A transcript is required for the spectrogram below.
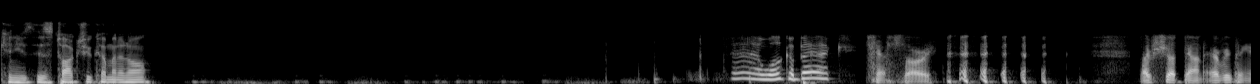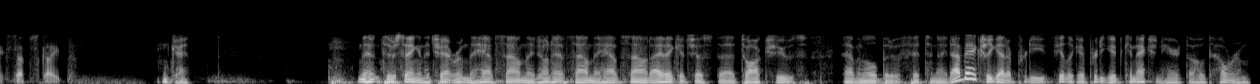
Can you? Is TalkShoe coming at all? Ah, welcome back. Yeah, sorry. I've shut down everything except Skype. okay. They're they're saying in the chat room they have sound, they don't have sound, they have sound. I think it's just uh, TalkShoe's having a little bit of a fit tonight. I've actually got a pretty feel like a pretty good connection here at the hotel room.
